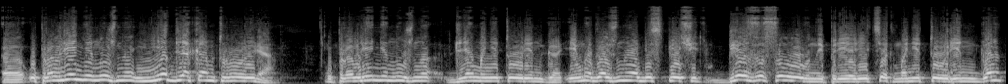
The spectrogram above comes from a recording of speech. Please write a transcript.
управление нужно не для контроля, управление нужно для мониторинга. И мы должны обеспечить безусловный приоритет мониторинга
